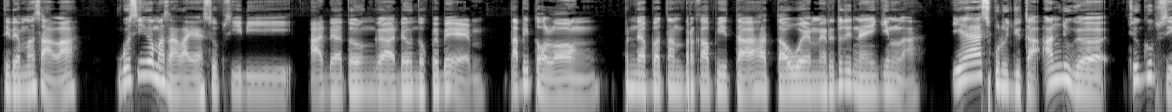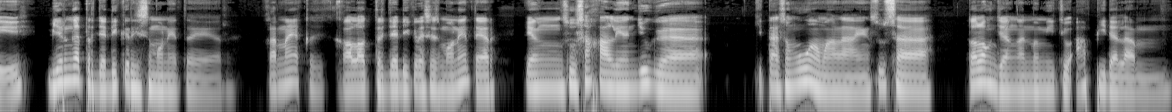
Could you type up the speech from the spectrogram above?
tidak masalah. Gue sih nggak masalah ya subsidi ada atau nggak ada untuk BBM. Tapi tolong pendapatan per kapita atau UMR itu dinaikin lah. Ya 10 jutaan juga cukup sih biar nggak terjadi krisis moneter. Karena kalau terjadi krisis moneter yang susah kalian juga kita semua malah yang susah. Tolong jangan memicu api dalam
